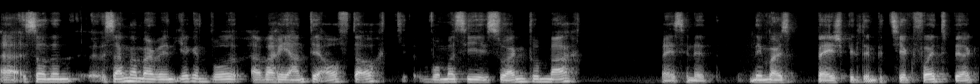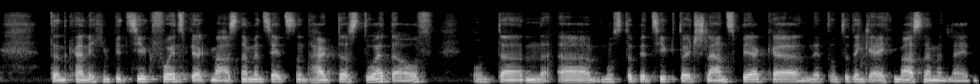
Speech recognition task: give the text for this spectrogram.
Äh, sondern sagen wir mal, wenn irgendwo eine Variante auftaucht, wo man sich Sorgen drum macht, weiß ich nicht, nehmen wir als Beispiel den Bezirk Volzberg, dann kann ich im Bezirk Volzberg Maßnahmen setzen und halte das dort auf und dann äh, muss der Bezirk Deutsch-Landsberg äh, nicht unter den gleichen Maßnahmen leiden.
